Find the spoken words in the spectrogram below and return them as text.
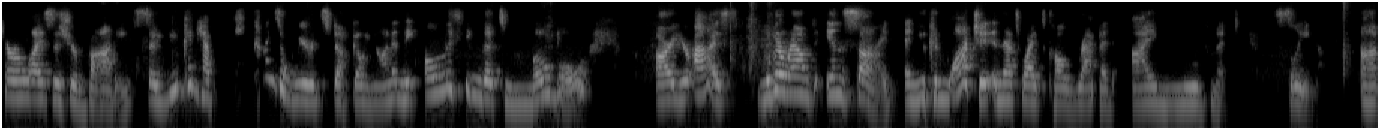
paralyzes your body. So you can have all kinds of weird stuff going on. And the only thing that's mobile are your eyes. Moving around inside and you can watch it and that's why it's called rapid eye movement sleep uh,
